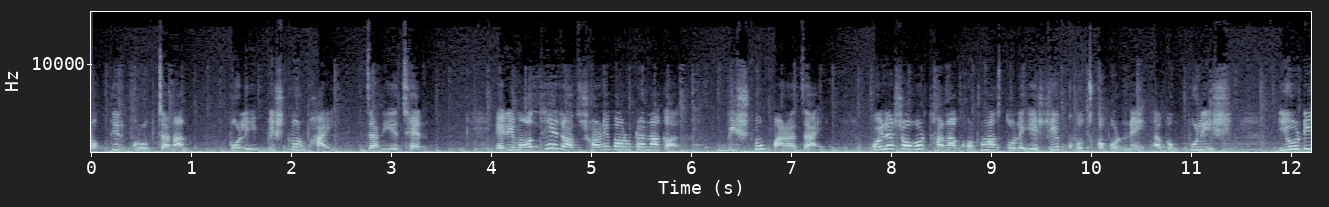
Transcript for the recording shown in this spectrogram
রক্তের গ্রুপ জানান বলে বিষ্ণুর ভাই জানিয়েছেন। এরই মধ্যে রাত সাড়ে বারোটা নাগাদ বিষ্ণু মারা যায়। কৈলাসহর থানা ঘটনাস্থলে এসে খোঁজ খবর নেয় এবং পুলিশ ইউডি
